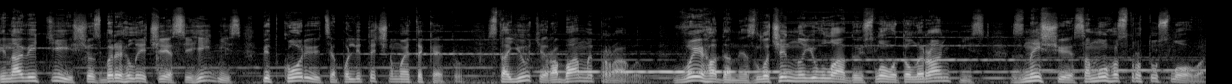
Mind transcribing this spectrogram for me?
і навіть ті, що зберегли честь і гідність, підкорюються політичному етикету, стають рабами правил. Вигадане злочинною владою слово толерантність знищує саму гостроту слова,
